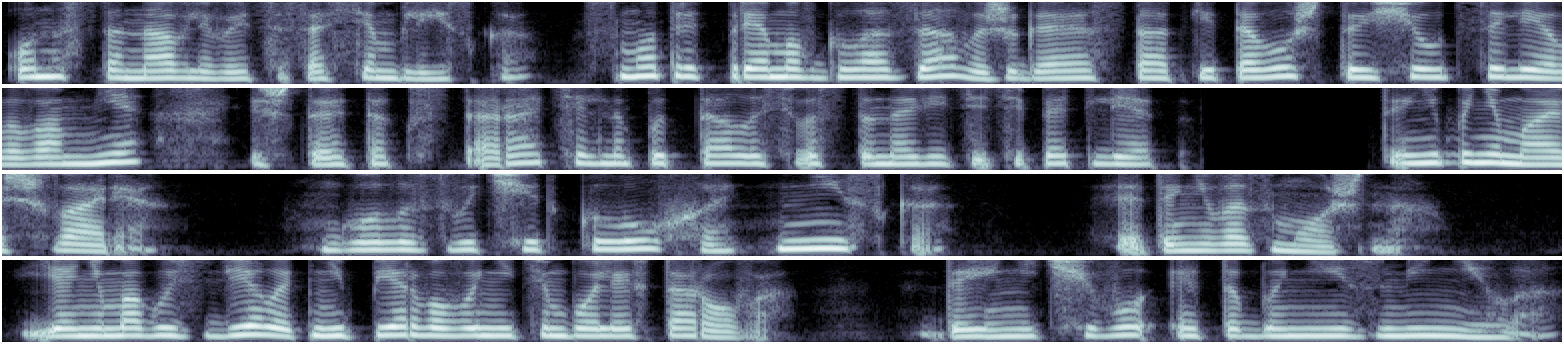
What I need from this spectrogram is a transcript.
Он останавливается совсем близко, смотрит прямо в глаза, выжигая остатки того, что еще уцелело во мне и что я так старательно пыталась восстановить эти пять лет. «Ты не понимаешь, Варя». Голос звучит глухо, низко. «Это невозможно. Я не могу сделать ни первого, ни тем более второго. Да и ничего это бы не изменило.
